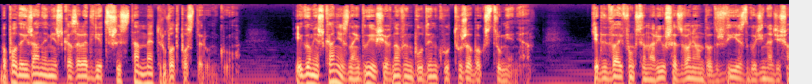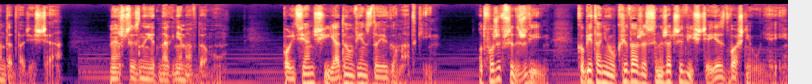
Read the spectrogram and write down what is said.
bo podejrzany mieszka zaledwie 300 metrów od posterunku. Jego mieszkanie znajduje się w nowym budynku tuż obok strumienia. Kiedy dwaj funkcjonariusze dzwonią do drzwi, jest godzina 10.20. Mężczyzny jednak nie ma w domu. Policjanci jadą więc do jego matki. Otworzywszy drzwi, kobieta nie ukrywa, że syn rzeczywiście jest właśnie u niej.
